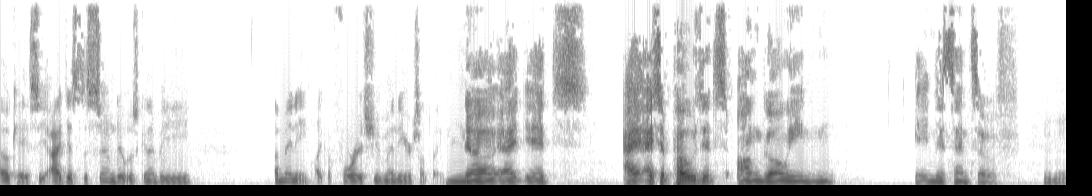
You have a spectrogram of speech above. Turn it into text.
Okay, see, I just assumed it was going to be a mini, like a four issue mini or something. No, I, it's. I, I suppose it's ongoing in the sense of hmm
